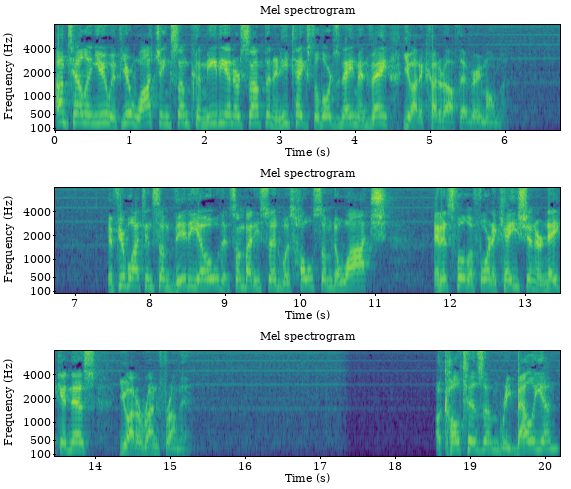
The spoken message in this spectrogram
I'm telling you, if you're watching some comedian or something and he takes the Lord's name in vain, you ought to cut it off that very moment. If you're watching some video that somebody said was wholesome to watch and it's full of fornication or nakedness, you ought to run from it. Occultism, rebellion,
